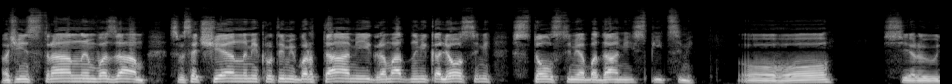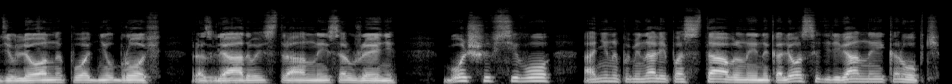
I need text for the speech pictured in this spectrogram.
очень странным вазам, с высоченными крутыми бортами и громадными колесами, с толстыми ободами и спицами. Ого! Серый удивленно поднял бровь, разглядывая странные сооружения. Больше всего они напоминали поставленные на колеса деревянные коробки.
